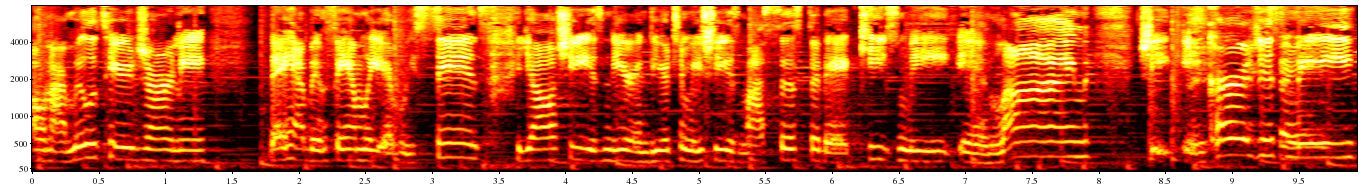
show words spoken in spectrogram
on our military journey. They have been family ever since. Y'all, she is near and dear to me. She is my sister that keeps me in line. She encourages me.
